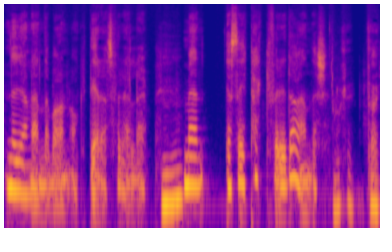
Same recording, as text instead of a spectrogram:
nyanlända barn och deras föräldrar. Mm. Men jag säger tack för idag, Anders. Okej, okay, tack.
